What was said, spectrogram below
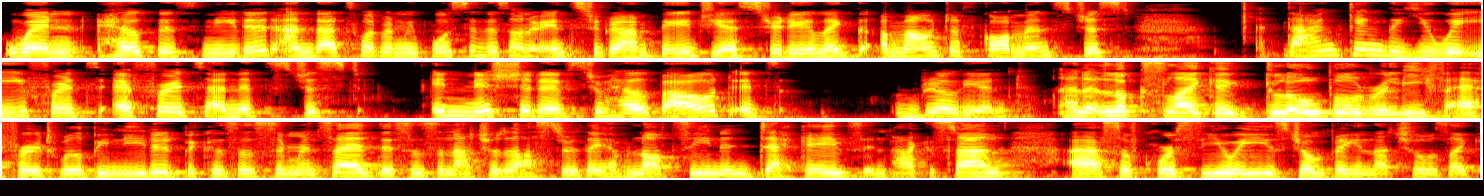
when help is needed. And that's what, when we posted this on our Instagram page yesterday, like the amount of comments just thanking the UAE for its efforts and its just initiatives to help out. It's brilliant. And it looks like a global relief effort will be needed because, as Simran said, this is a natural disaster they have not seen in decades in Pakistan. Uh, so, of course, the UAE is jumping, and that shows like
